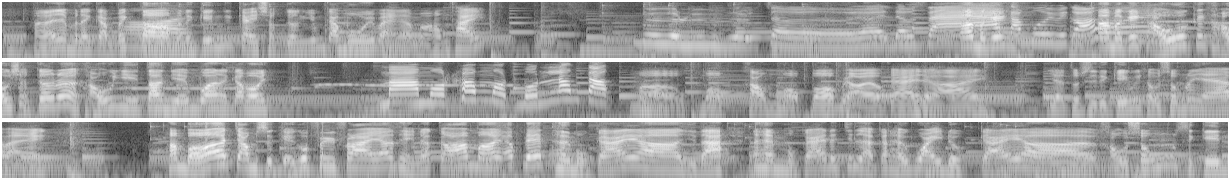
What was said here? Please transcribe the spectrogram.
Hồi nãy giờ mình đang cầm vector Rồi. mình đang kiếm cái cây shotgun giống Camui các bạn à, mà không thấy. Trời ơi đâu ra À, mà cái- 50 mới có. À mà cái khẩu cái khẩu shotgun đó là khẩu gì? Tên gì em quên rồi Camui M1014 Long tộc. M một không một bốn rồi ok được rồi. Giờ tôi sẽ đi kiếm cái khẩu súng đó nha các bạn. Hôm bữa trong sự kiện của Free Fire á, thì nó có mới update thêm một cái ờ, gì ta? Nó thêm một cái đó chính là có thể quay được cái ờ, khẩu súng skin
